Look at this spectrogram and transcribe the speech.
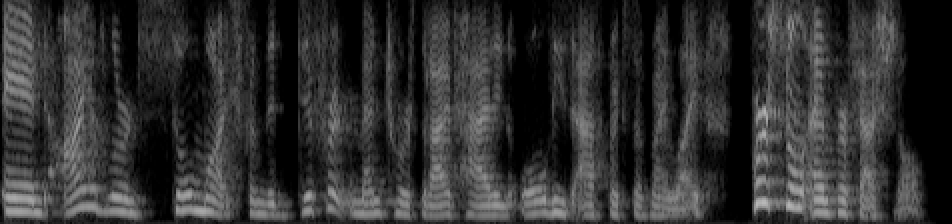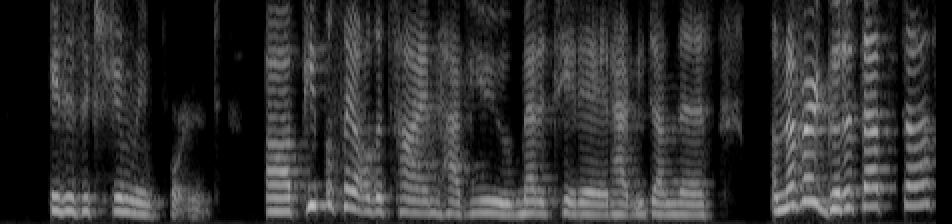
and I have learned so much from the different mentors that I've had in all these aspects of my life, personal and professional. It is extremely important. Uh, people say all the time, Have you meditated? Have you done this? I'm not very good at that stuff,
